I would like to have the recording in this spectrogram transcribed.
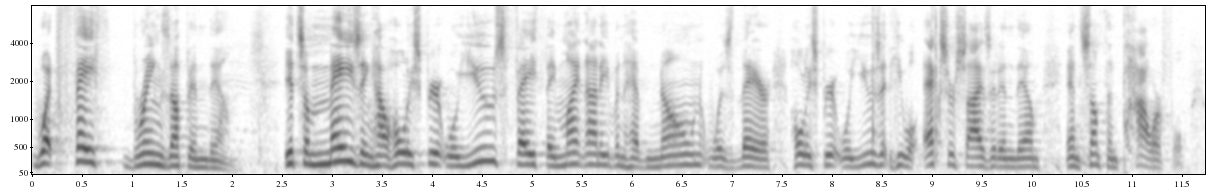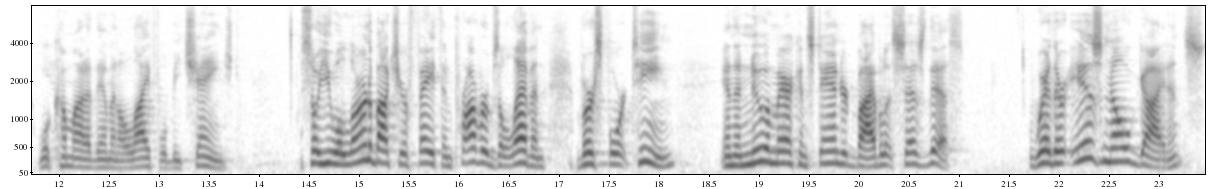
what faith brings up in them. It's amazing how Holy Spirit will use faith they might not even have known was there. Holy Spirit will use it, He will exercise it in them, and something powerful will come out of them, and a life will be changed. So you will learn about your faith in Proverbs 11, verse 14. In the New American Standard Bible, it says this Where there is no guidance,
